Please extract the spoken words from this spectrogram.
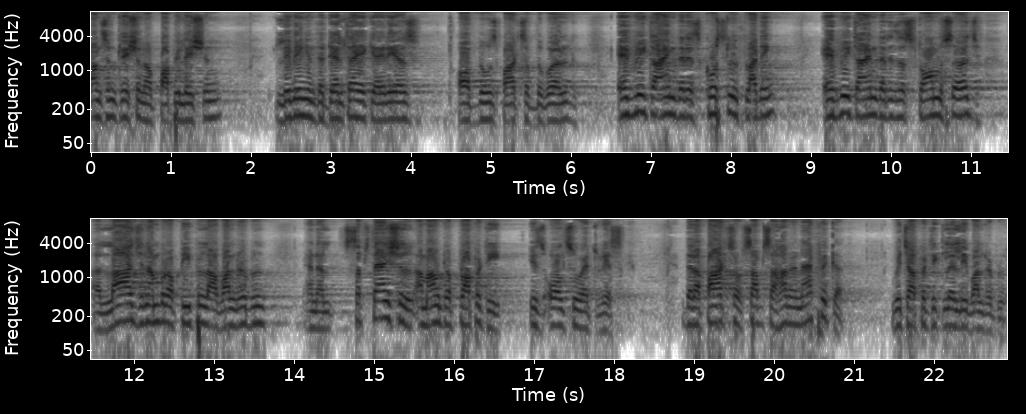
concentration of population living in the deltaic areas of those parts of the world. Every time there is coastal flooding, every time there is a storm surge, a large number of people are vulnerable and a substantial amount of property is also at risk. There are parts of sub-Saharan Africa which are particularly vulnerable.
